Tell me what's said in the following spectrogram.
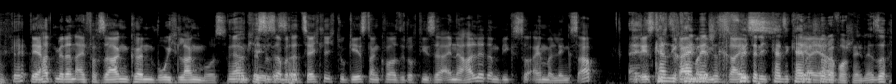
okay. Der hat mir dann einfach sagen können, wo ich lang muss. Ja, und okay, das ist das aber tatsächlich, du gehst dann quasi durch diese eine Halle, dann biegst du einmal links ab, Das drehst kann sich kein Mensch, das fürchterlich, kann sich kein Ja, Mensch ja. vorstellen. Also man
